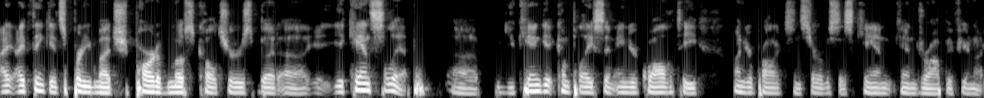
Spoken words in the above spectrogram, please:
I, I think it's pretty much part of most cultures but uh, it, it, can slip. Uh, you can get complacent and your quality on your products and services can can drop if you're not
